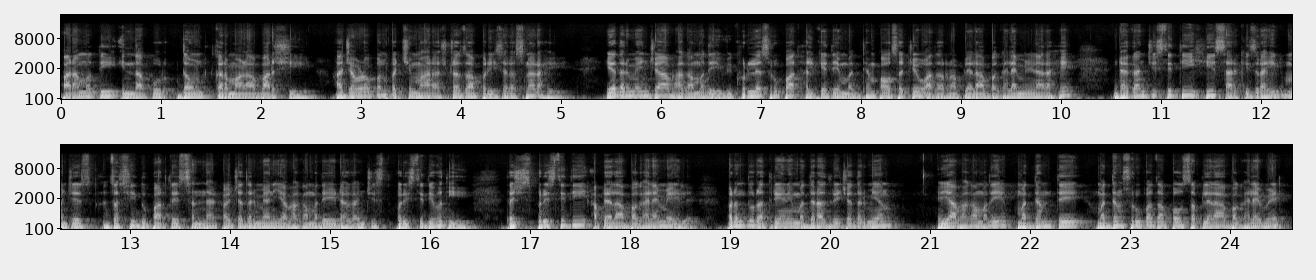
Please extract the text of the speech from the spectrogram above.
बारामती इंदापूर दौंड करमाळा बार्शी हा जेवढा पण पश्चिम महाराष्ट्राचा परिसर असणार आहे या दरम्यानच्या भागामध्ये विखुरल्या स्वरूपात हलके ते मध्यम पावसाचे वातावरण आपल्याला बघायला मिळणार आहे. ढगांची स्थिती ही सारखीच राहील म्हणजेच जशी दुपार ते संध्याकाळच्या दरम्यान या भागामध्ये ढगांची परिस्थिती होती तशीच परिस्थिती आपल्याला बघायला मिळेल परंतु रात्री आणि मध्यरात्रीच्या दरम्यान या भागामध्ये मध्यम ते मध्यम स्वरूपाचा पाऊस आपल्याला बघायला मिळेल.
